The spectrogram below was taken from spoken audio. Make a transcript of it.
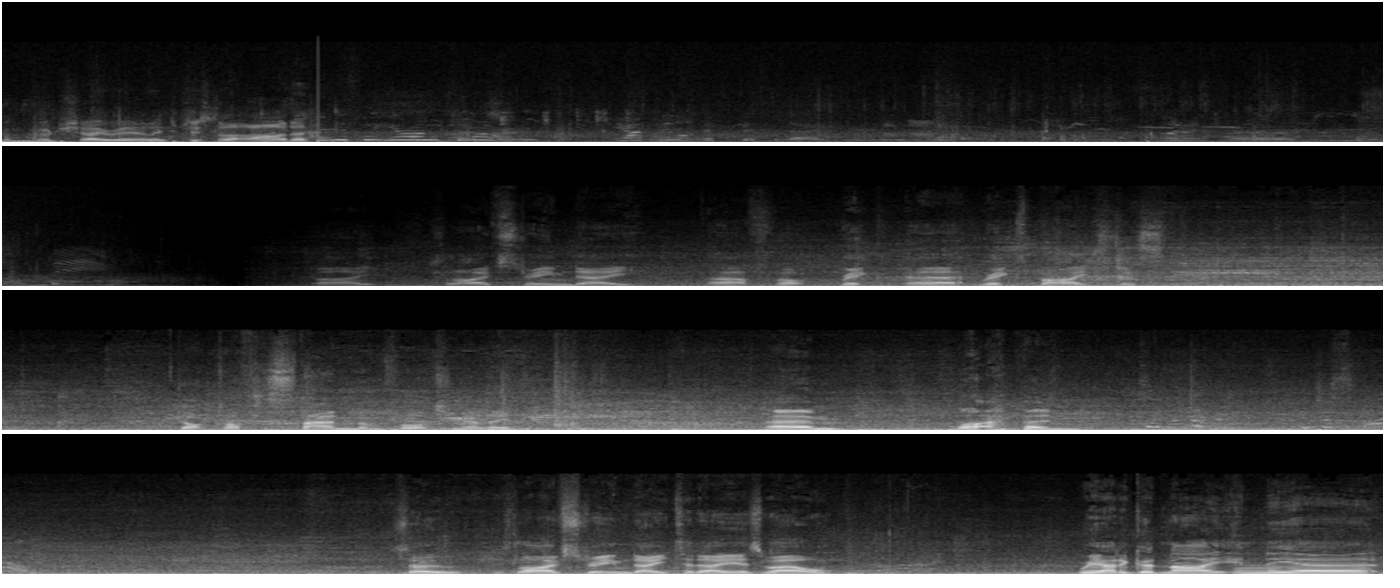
good, good show really. Just a lot harder. Who put you on tomorrow? You have been on this bit today. Right, it's live stream day. Oh fuck, Rick, uh, Rick's bike's just dropped off the stand, unfortunately. Um, what happened? So it's live stream day today as well. We had a good night in the uh,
